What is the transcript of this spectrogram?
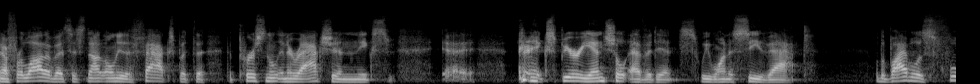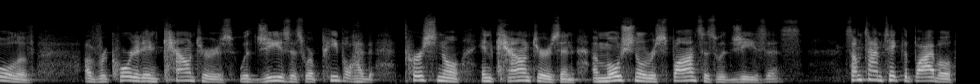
Now, for a lot of us, it's not only the facts, but the, the personal interaction and the ex, uh, experiential evidence. We want to see that. Well, the Bible is full of, of recorded encounters with Jesus where people had personal encounters and emotional responses with Jesus. Sometime take the Bible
